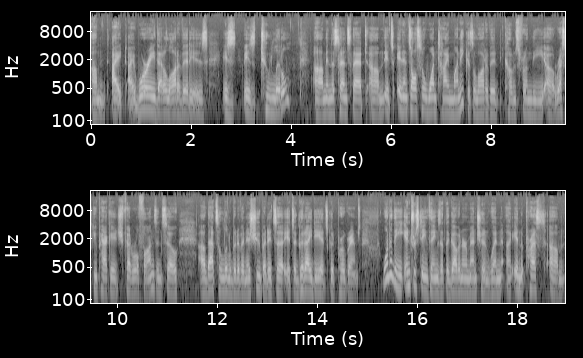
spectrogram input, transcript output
Um, I, I worry that a lot of it is is is too little um, in the sense that um, it's and it's also one-time money because a lot of it comes from the uh, rescue package federal funds, and so uh, that's a little bit of an issue. But it's a it's a good idea. It's good programs. One of the interesting things that the governor mentioned when uh, in the press um,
